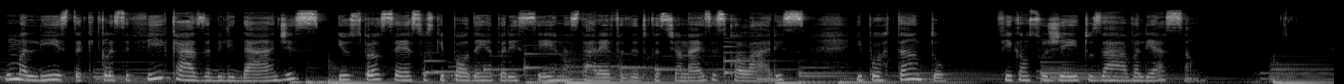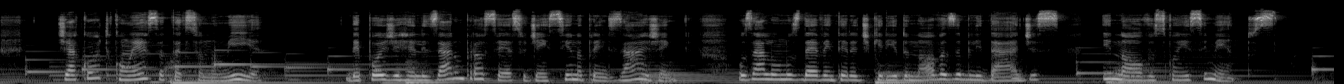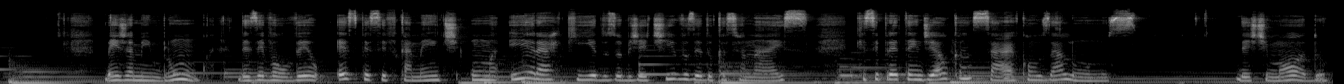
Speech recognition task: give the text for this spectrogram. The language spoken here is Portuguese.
Uma lista que classifica as habilidades e os processos que podem aparecer nas tarefas educacionais escolares e, portanto, ficam sujeitos à avaliação. De acordo com essa taxonomia, depois de realizar um processo de ensino-aprendizagem, os alunos devem ter adquirido novas habilidades e novos conhecimentos. Benjamin Bloom desenvolveu especificamente uma hierarquia dos objetivos educacionais que se pretende alcançar com os alunos. Deste modo,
